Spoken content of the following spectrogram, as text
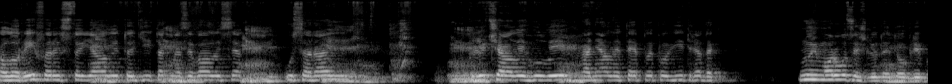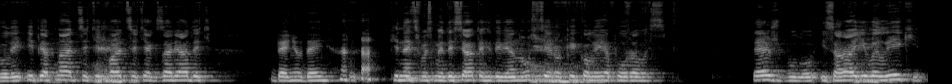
калорифери стояли тоді, так називалися у сараї. Включали гули, ганяли тепле повітря. Так... Ну і морози ж люди добрі були. І 15, і 20, як зарядить День у день. кінець 80-х, 90-ті роки, коли я поралась. Теж було. І сараї великі.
